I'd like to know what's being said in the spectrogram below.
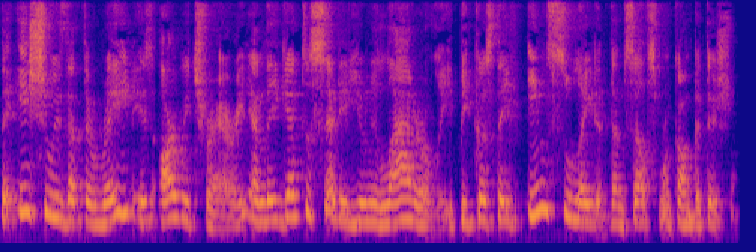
The issue is that the rate is arbitrary and they get to set it unilaterally because they've insulated themselves from competition.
